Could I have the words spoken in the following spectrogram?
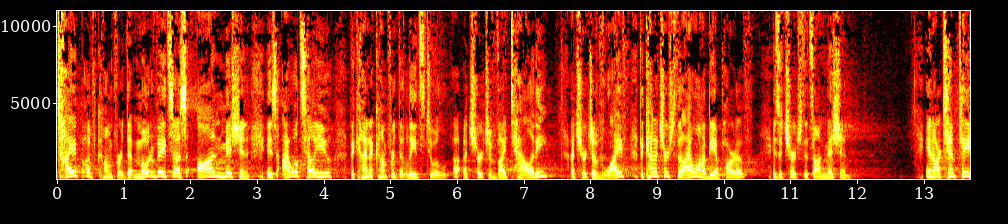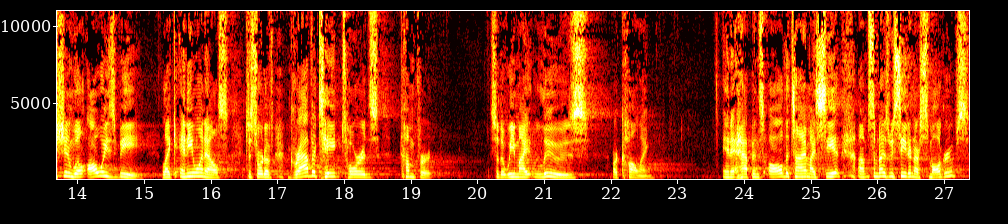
type of comfort that motivates us on mission is, I will tell you, the kind of comfort that leads to a, a, church of vitality, a church of life. The kind of church that I want to be a part of is a church that's on mission. And our temptation will always be, like anyone else, to sort of gravitate towards comfort so that we might lose our calling. And it happens all the time. I see it. Um, sometimes we see it in our small groups,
